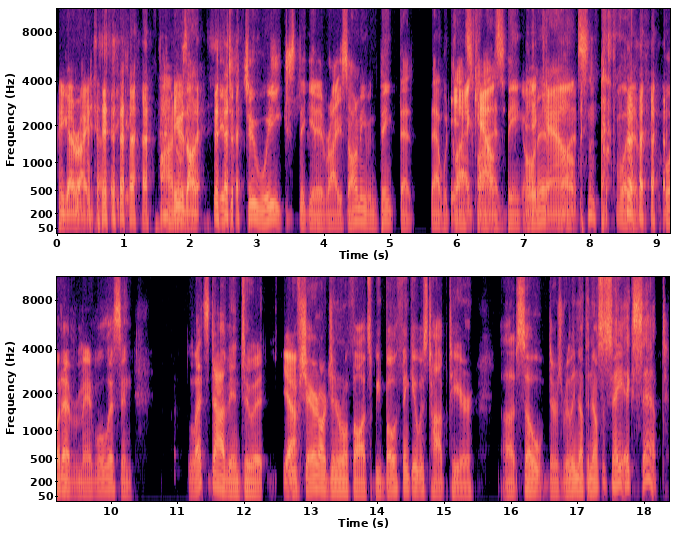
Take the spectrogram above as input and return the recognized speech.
he got it right. he was on it. it took two weeks to get it right. So I don't even think that that would Yeah, classify counts. as being It on it. but counts. whatever. Whatever, man. Well, listen, let's dive into it. yeah, We've shared our general thoughts. We both think it was top tier. Uh, so there's really nothing else to say except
